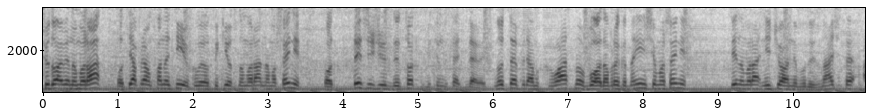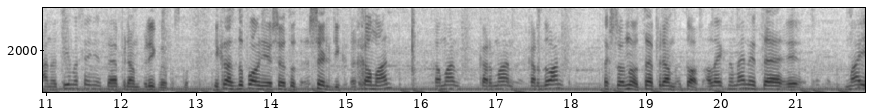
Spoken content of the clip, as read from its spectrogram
чудові номера. От я прям фанатію, коли от такі от номера на машині. От 1989. Ну це прям класно, бо, наприклад, на іншій машині ці номера нічого не будуть значити, а на цій машині це прям рік випуску. Якраз доповнює ще тут шильдик Хаман. Хаман, карман, кардон. Так що ну, це прям топ. Але як на мене, це е, має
